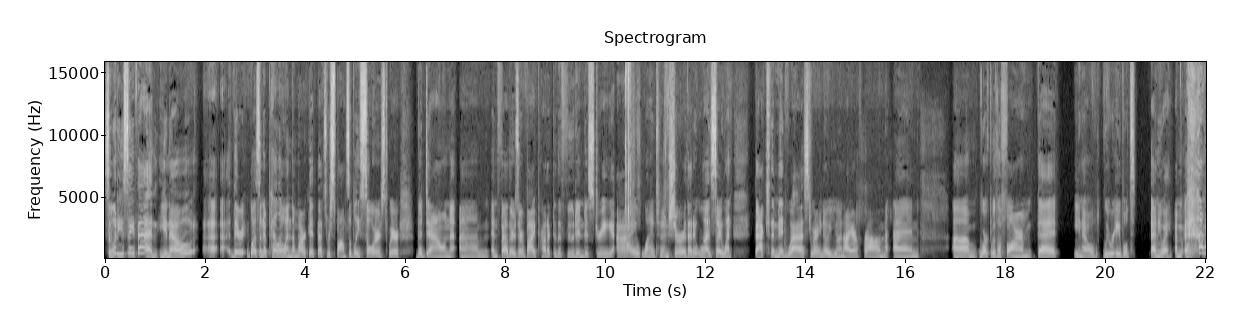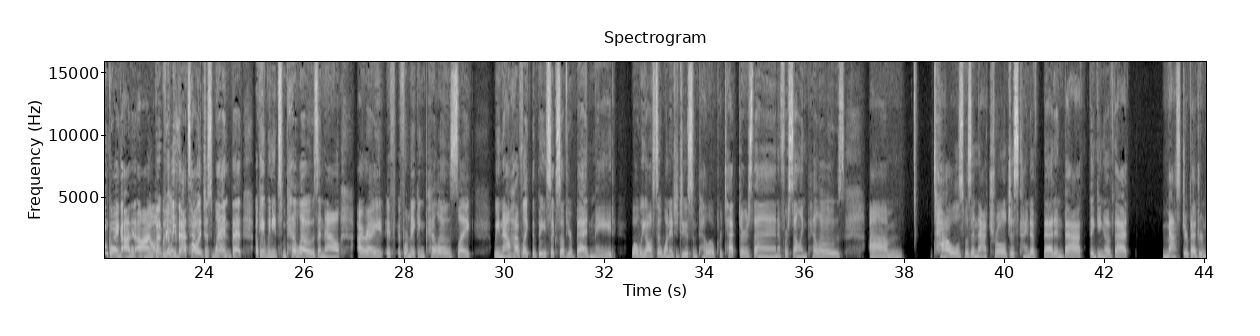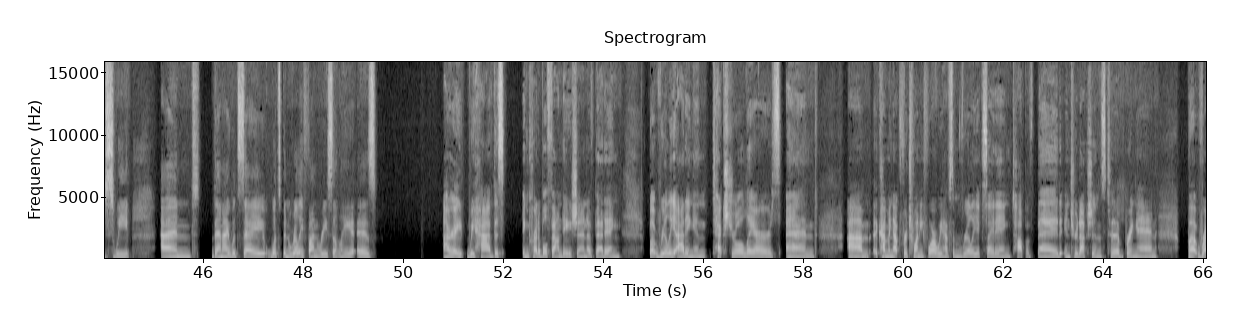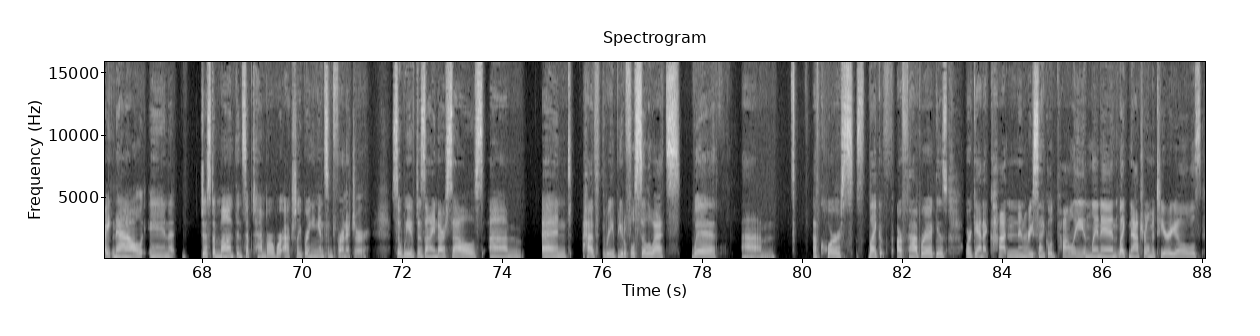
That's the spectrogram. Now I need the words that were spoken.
So what do you say then? You know, uh, there wasn't a pillow in the market that's responsibly sourced where the down um, and feathers are byproduct of the food industry. I wanted to ensure that it was. So I went back to the Midwest where I know you and I are from and um, worked with a farm that, you know, we were able to, anyway, I'm, I'm going on and on, No, but, but really that's how it just went that, okay, we need some pillows. And now, all right, if, if we're making pillows, like we now have like the basics of your bed made. Well, we also wanted to do some pillow protectors then if we're selling pillows. Um, towels was a natural, just kind of bed and bath, thinking of that master bedroom suite. And then I would say what's been really fun recently is all right, we have this incredible foundation of bedding, but really adding in textural layers and um, coming up for 24, we have some really exciting top of bed introductions to bring in. But right now, in just a month in September, we're actually bringing in some furniture. So we've designed ourselves um, and have three beautiful silhouettes with, um, of course, like our fabric is organic cotton and recycled poly and linen, like natural materials.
